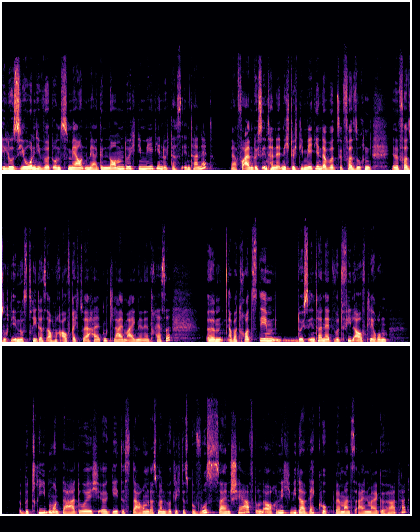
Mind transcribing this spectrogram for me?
Illusion, die wird uns mehr und mehr genommen durch die Medien, durch das Internet. Ja, vor allem durchs Internet, nicht durch die Medien. Da wird sie versuchen, äh, versucht die Industrie das auch noch aufrechtzuerhalten, klar im eigenen Interesse. Ähm, aber trotzdem, durchs Internet wird viel Aufklärung betrieben und dadurch äh, geht es darum, dass man wirklich das Bewusstsein schärft und auch nicht wieder wegguckt, wenn man es einmal gehört hat.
